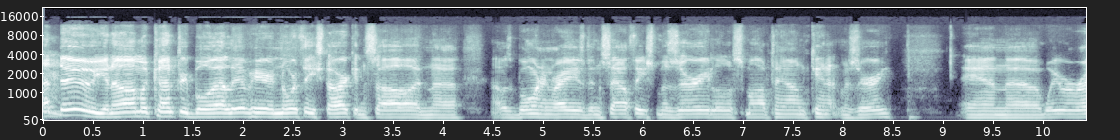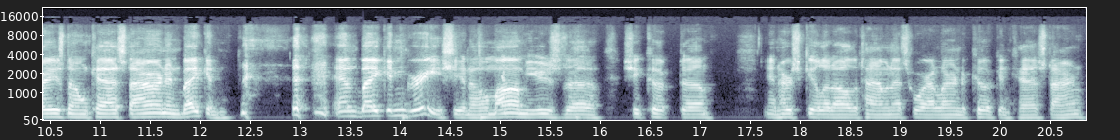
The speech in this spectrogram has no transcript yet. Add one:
I do. You know, I'm a country boy. I live here in Northeast Arkansas, and uh, I was born and raised in Southeast Missouri, a little small town, Kennett, Missouri. And uh, we were raised on cast iron and bacon and bacon grease. You know, mom used, uh, she cooked uh, in her skillet all the time, and that's where I learned to cook in cast iron.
